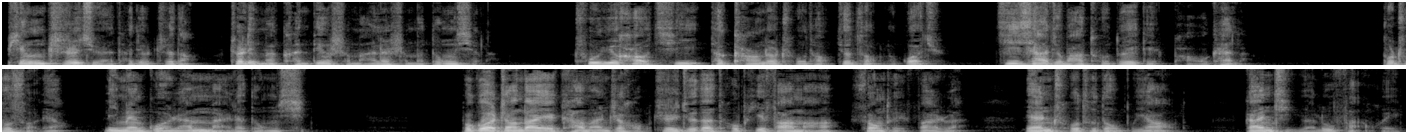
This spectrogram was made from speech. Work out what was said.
凭直觉，他就知道这里面肯定是埋了什么东西了。出于好奇，他扛着锄头就走了过去，几下就把土堆给刨开了。不出所料。里面果然埋了东西，不过张大爷看完之后只觉得头皮发麻，双腿发软，连锄头都不要了，赶紧原路返回。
